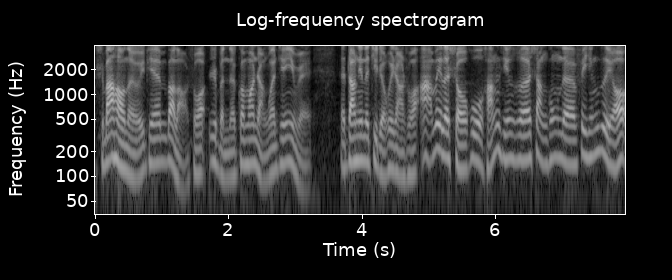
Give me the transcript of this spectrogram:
十八号呢有一篇报道说，日本的官方长官菅义伟在当天的记者会上说啊，为了守护航行和上空的飞行自由，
